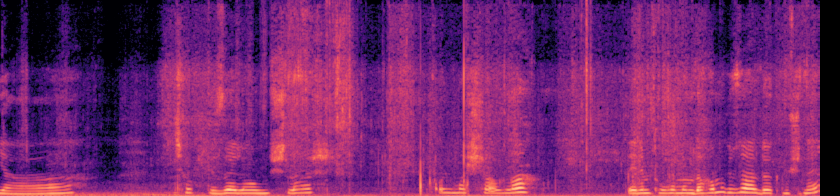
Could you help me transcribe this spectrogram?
Ya çok güzel olmuşlar. Oy maşallah. Benim tohumum daha mı güzel dökmüş ne?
